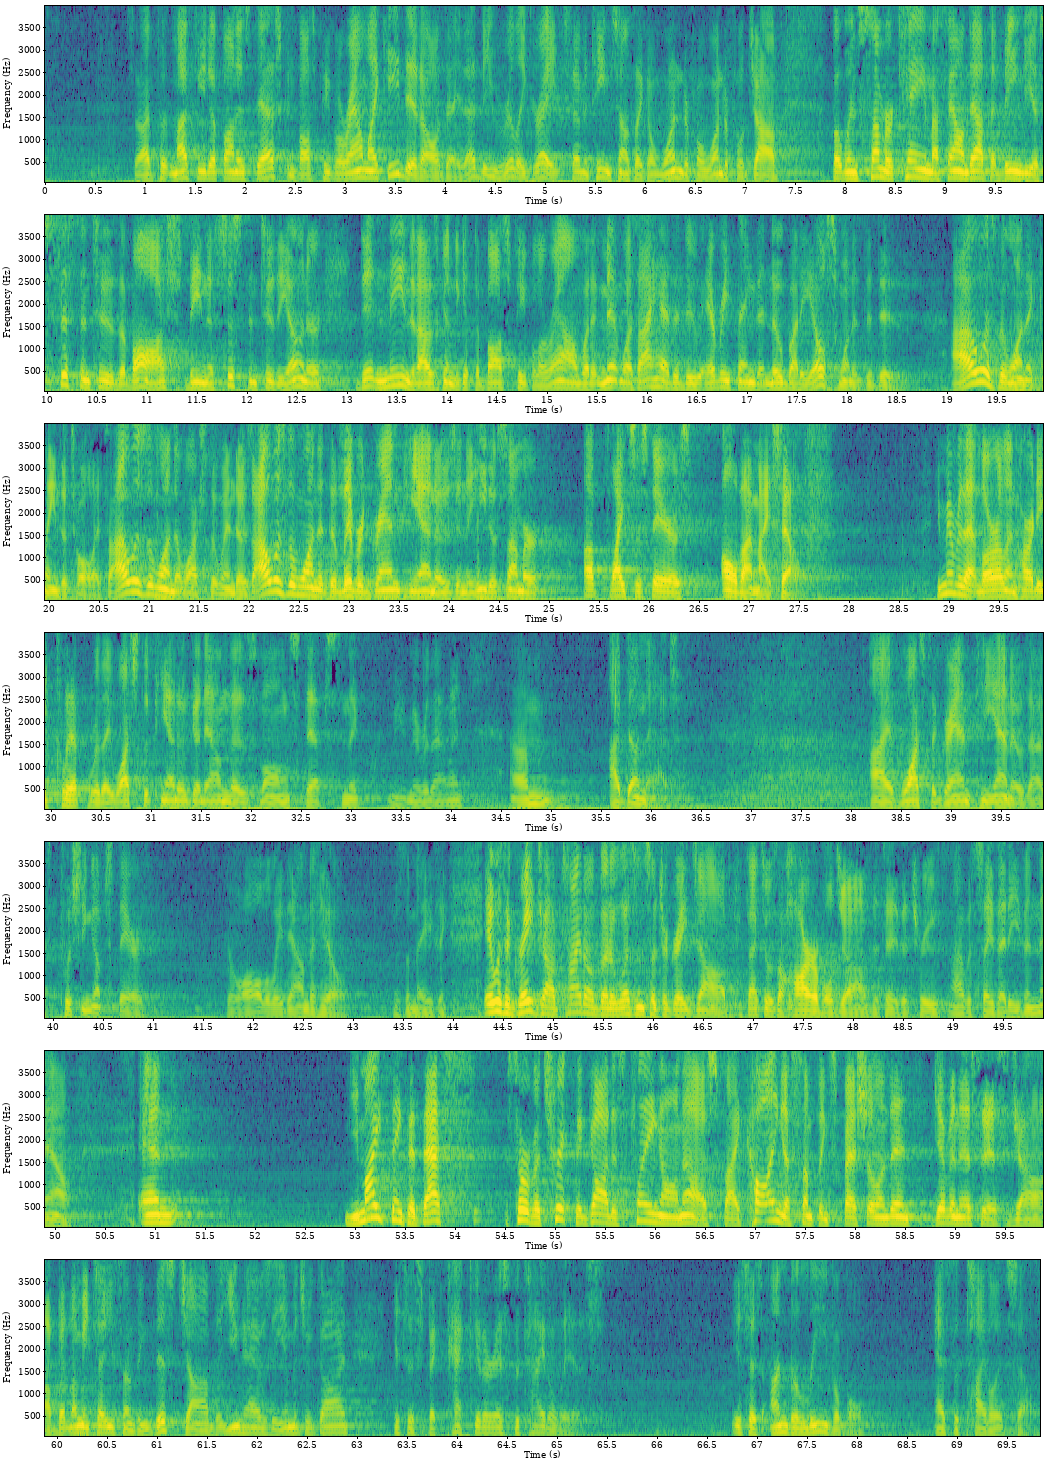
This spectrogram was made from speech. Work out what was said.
So I'd put my feet up on his desk and boss people around like he did all day. That'd be really great. 17 sounds like a wonderful, wonderful job. But when summer came, I found out that being the assistant to the boss, being the assistant to the owner, didn't mean that I was going to get the boss people around. What it meant was I had to do everything that nobody else wanted to do. I was the one that cleaned the toilets. I was the one that washed the windows. I was the one that delivered grand pianos in the heat of summer up flights of stairs all by myself. You remember that Laurel and Hardy clip where they watched the piano go down those long steps? And they, you remember that one? Um, I've done that. I've watched a grand piano that I was pushing upstairs go all the way down the hill. It was amazing. It was a great job title, but it wasn't such a great job. In fact, it was a horrible job, to tell you the truth. I would say that even now. And you might think that that's sort of a trick that God is playing on us by calling us something special and then giving us this job. But let me tell you something this job that you have as the image of God is as spectacular as the title is. It's as unbelievable as the title itself.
